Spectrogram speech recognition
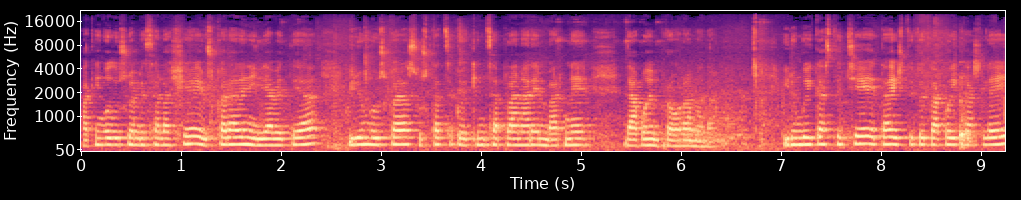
Jakingo duzuen bezalaxe, Euskararen hilabetea Irungo Euskara sustatzeko ekintza planaren barne dagoen programa da. Irungo ikastetxe eta institutako ikaslei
